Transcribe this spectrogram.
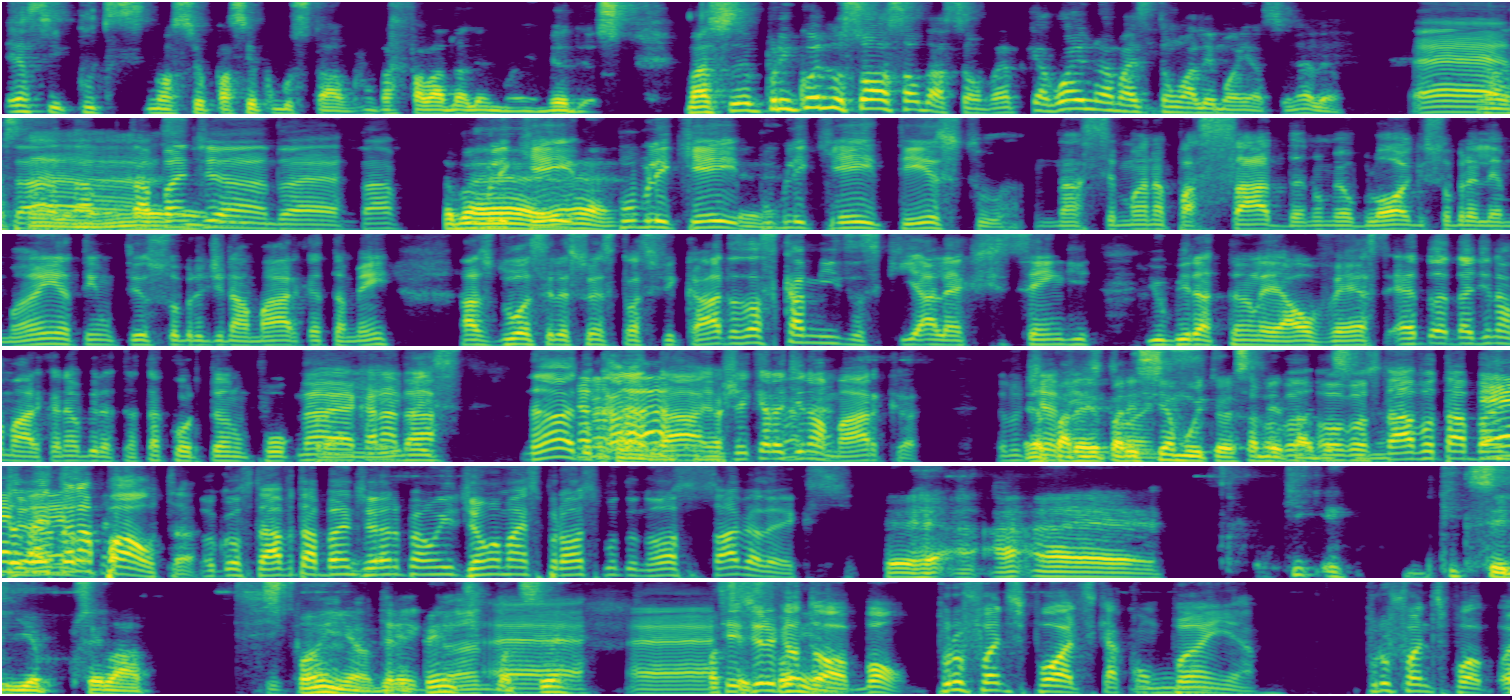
é assim, putz, nossa, eu passei para o Gustavo, vai falar da Alemanha, meu Deus. Mas por enquanto só a saudação, vai, porque agora ele não é mais tão Alemanha assim, né, Léo? É, Nossa, tá, tá, tá bandeando, é, tá Publiquei, é, é. publiquei, é. publiquei texto na semana passada no meu blog sobre a Alemanha, tem um texto sobre a Dinamarca também, as duas seleções classificadas, as camisas que Alex Seng e o Biratan Leal vestem. É da Dinamarca, né? O Biratan tá cortando um pouco. Não, é mim, Canadá. Mas... Não, é do Canadá. Canadá. Eu achei que era Dinamarca. Eu não é, tinha é, visto parecia muito essa metade. O, assim, o Gustavo né? tá bandeando. É, tá na pauta. O Gustavo tá bandeando para um idioma mais próximo do nosso, sabe, Alex? É, é, o que, que, que seria, sei lá, Espanha, de repente, pode ser? É, é. Pode Vocês viram que eu tô. Bom, para o fã de esportes que acompanha, hum. para o fã de esportes,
